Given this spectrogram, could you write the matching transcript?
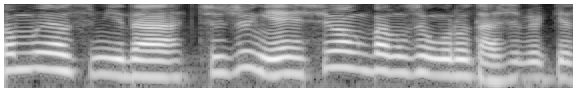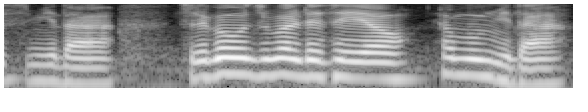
현무였습니다. 주중에 시황방송으로 다시 뵙겠습니다. 즐거운 주말 되세요. 현무입니다.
